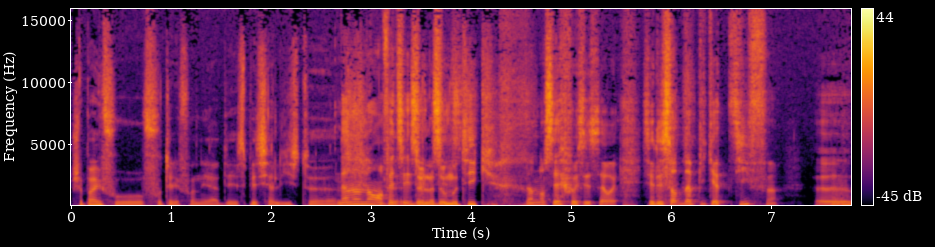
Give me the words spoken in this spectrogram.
Je sais pas, il faut, faut téléphoner à des spécialistes euh, Non, non, non, en fait, de, de la domotique. Non, non, c'est ouais, c'est ça, ouais. C'est des sortes d'applicatifs, euh,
